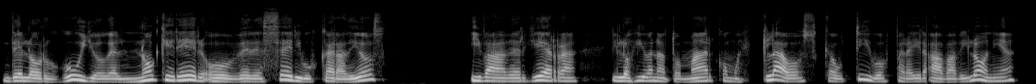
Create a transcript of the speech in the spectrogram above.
del orgullo, del no querer obedecer y buscar a Dios, iba a haber guerra y los iban a tomar como esclavos cautivos para ir a Babilonia,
